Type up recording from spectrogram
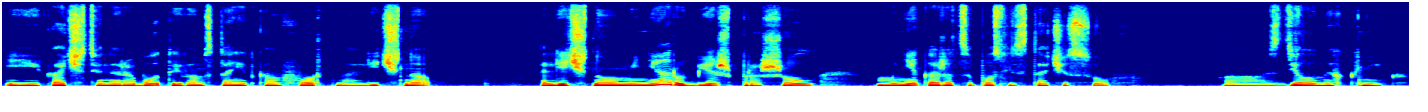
и качественной работы, и вам станет комфортно. Лично, лично у меня рубеж прошел мне кажется, после 100 часов э, сделанных книг.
